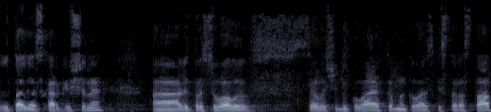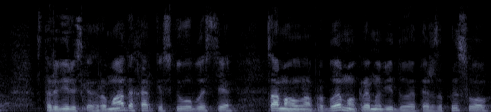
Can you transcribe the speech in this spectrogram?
Вітання з Харківщини. Відпрацювали в селищі Миколаївка, Миколаївський старостат, Старовірівська громада Харківської області. Сама головна проблема, окреме відео я теж записував.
